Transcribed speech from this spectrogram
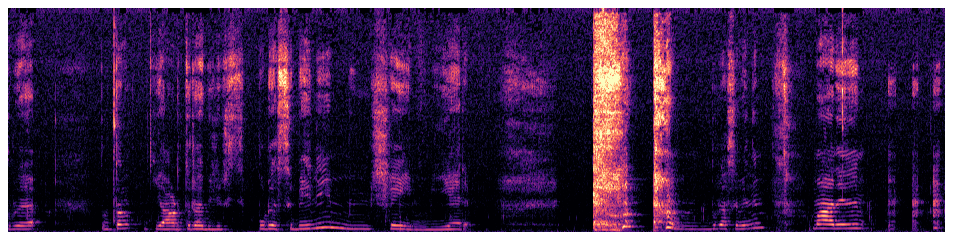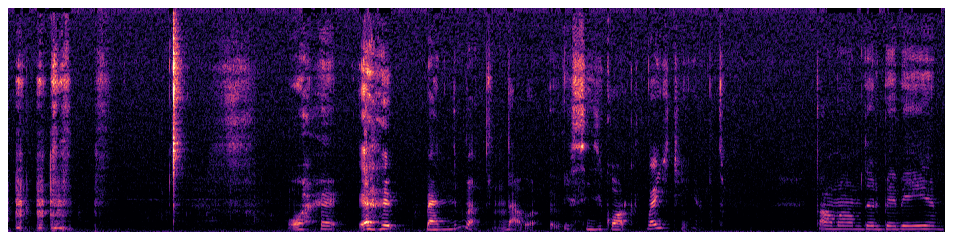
buraya buradan yardırabiliriz. Burası benim şeyim yerim. Burası benim madenim. oh he, ben de mi bu? Sizi korkutmak için yaptım. Tamamdır bebeğim.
